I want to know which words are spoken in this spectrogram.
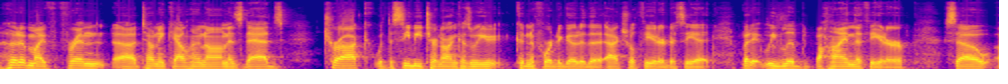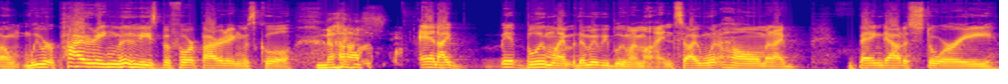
hood of my friend uh, Tony Calhoun on his dad's truck with the CB turned on because we couldn't afford to go to the actual theater to see it. But it, we lived behind the theater, so um, we were pirating movies before pirating was cool. Nice. Um, and I it blew my the movie blew my mind. So I went home and I banged out a story.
